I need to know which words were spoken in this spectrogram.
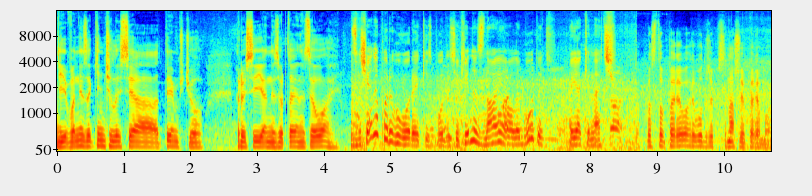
І вони закінчилися тим, що Росія не звертає на це уваги. Звичайно, переговори якісь будуть, які не знаю, але будуть. А як іначе? Просто перемоги будуть вже після нашої перемоги.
